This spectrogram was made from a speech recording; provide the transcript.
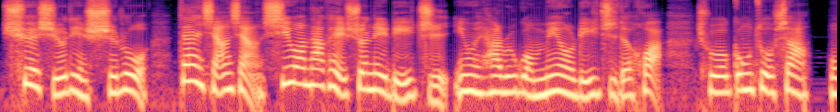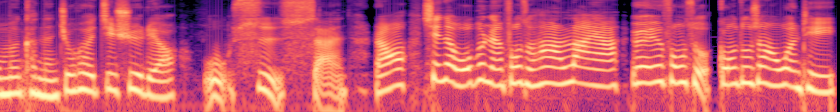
确实有点失落。但想想，希望他可以顺利离职，因为他如果没有离职的话，除了工作上，我们可能就会继续聊五四三。然后现在我不能封锁他的 line 啊，因为封锁工作上的问题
